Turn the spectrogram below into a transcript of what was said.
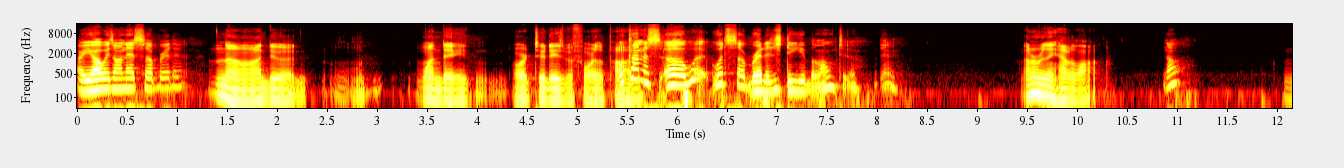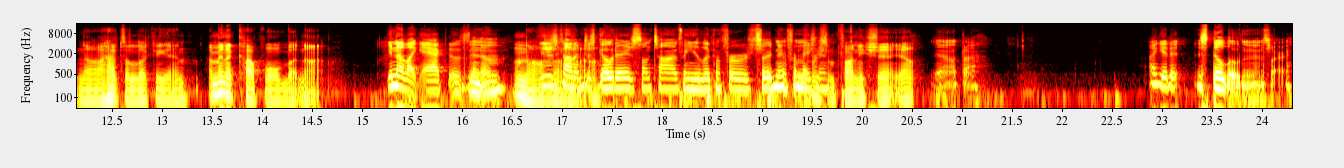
Are you always on that subreddit? No, I do it one day or two days before the pod. What kind of uh what what subreddits do you belong to? Then I don't really have a lot. no, No, I have to look again. I'm in a couple, but not. You're not like active in them. No, you just no, kind of no, just no. go there sometimes when you're looking for certain information. for some funny shit. Yeah. Yeah, okay. I get it. It's still loading. I'm sorry.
